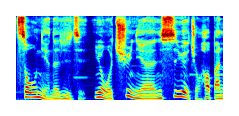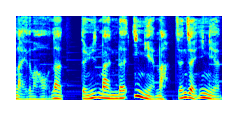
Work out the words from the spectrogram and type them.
周年的日子，因为我去年四月九号搬来的嘛，哦，那等于满了一年啦，整整一年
